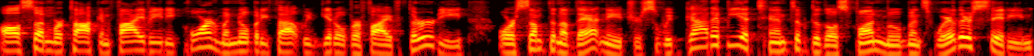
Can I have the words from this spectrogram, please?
all of a sudden we're talking 580 corn when nobody thought we'd get over 530 or something of that nature. So we've got to be attentive to those fund movements where they're sitting.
